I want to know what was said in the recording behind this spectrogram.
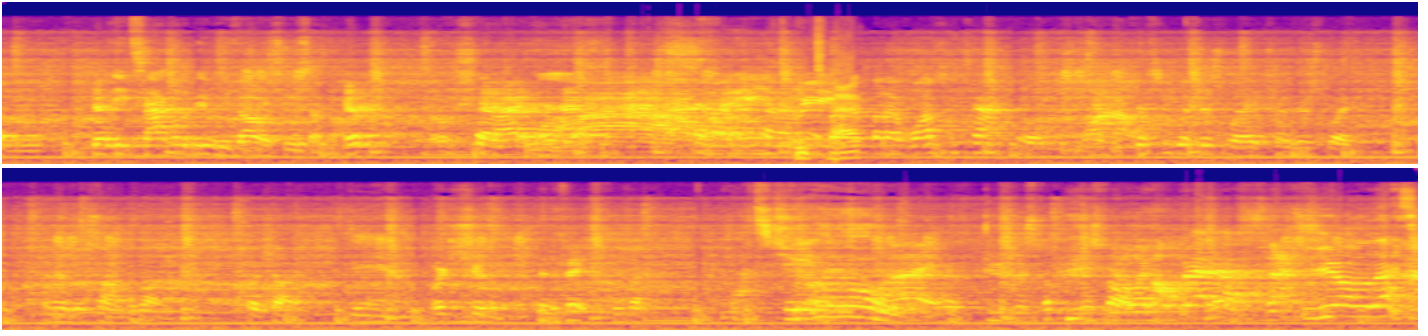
uh, yeah, he tackled the people he thought were suicide bombers. Yep. And I, and I, and I, and I, tack- but I watched him tackle him. Wow. Because he went this way, I turned this way, and there's a sound of love. So I shot him. Damn. Where'd you shoot him? In the face. He's like, that's Jesus. Oh. Dude, this, this felt like, Yo, that's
